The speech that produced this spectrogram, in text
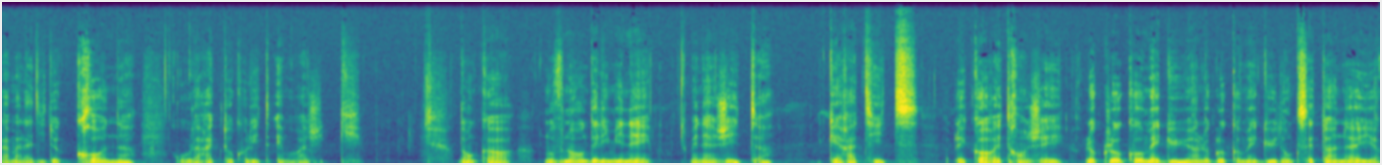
la maladie de Crohn ou la rectocolite hémorragique. Donc nous venons d'éliminer méningite, kératite, les corps étrangers, le glaucome aigu. Hein, le glaucome aigu, donc c'est un œil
